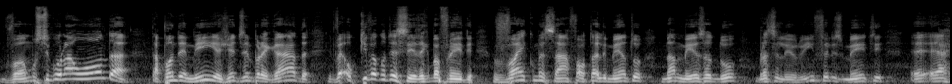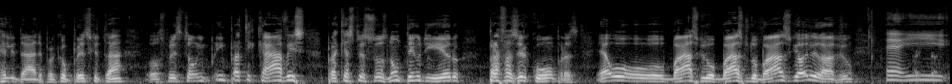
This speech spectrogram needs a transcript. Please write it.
vamos segurar a onda da pandemia, gente desempregada. O que vai acontecer daqui para frente? Vai começar a faltar alimento na mesa do brasileiro. Infelizmente, é, é a realidade, porque o preço que está, os preços estão im- impraticáveis para que as pessoas não tenham dinheiro para fazer compras. É o, o básico do básico do básico e olha lá, viu? É, e,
